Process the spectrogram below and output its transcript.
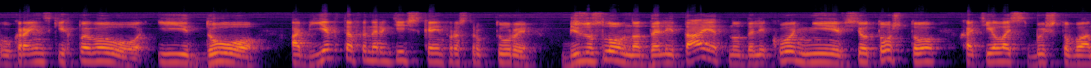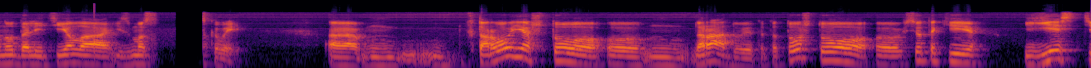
украинских ПВО. И до объектов энергетической инфраструктуры, безусловно, долетает, но далеко не все то, что хотелось бы, чтобы оно долетело из Москвы. Э, второе, что э, радует, это то, что э, все-таки есть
